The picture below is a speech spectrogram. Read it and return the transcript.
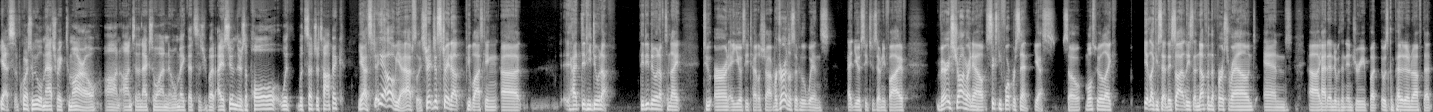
Yes, of course we will match make tomorrow on on to the next one and we'll make that decision. But I assume there's a poll with with such a topic. Yes. Yeah. Oh yeah. Absolutely. Straight. Just straight up. People asking, uh, had, did he do enough? Did he do enough tonight to earn a UFC title shot, regardless of who wins at UFC 275? Very strong right now. 64 percent. Yes. So most people like yeah, like you said, they saw at least enough in the first round, and uh, had ended with an injury, but it was competitive enough that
